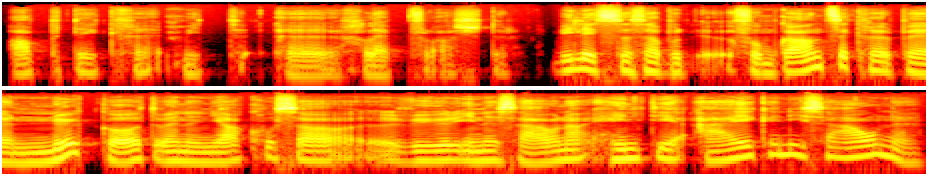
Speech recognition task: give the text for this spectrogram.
abdecken mit äh, Klepppflaster. Weil jetzt das aber vom ganzen Körper her nicht geht, wenn ein Yakuza in eine Sauna, haben die eigene Sauna.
